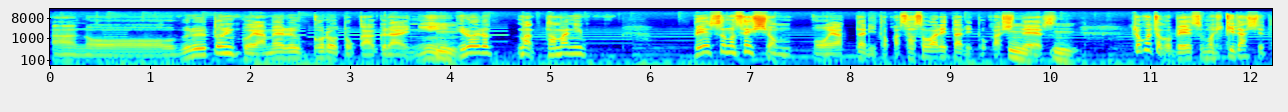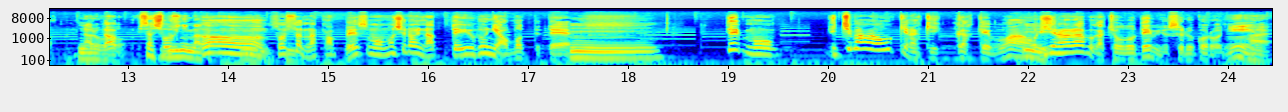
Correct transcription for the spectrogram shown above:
あのブルートニックをやめる頃とかぐらいにうん。いろいろまあたまにベースのセッションをやったりとか誘われたりとかして、うんうん。ちょこちょこベースも引き出してた。なるほど。だ久しぶりにまた。そうんうそしたらなんかベースも面白いなっていうふうには思ってて、でも一番大きなきっかけは、うん。オリジナルラブがちょうどデビューする頃に、はい。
